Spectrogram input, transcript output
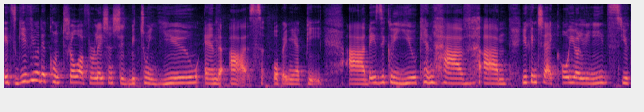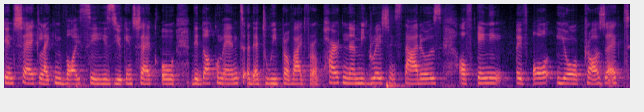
it's give you the control of relationship between you and us, OpenERP. Uh, basically, you can have, um, you can check all your leads, you can check like invoices, you can check all the document that we provide for a partner, migration status of any with all your projects,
